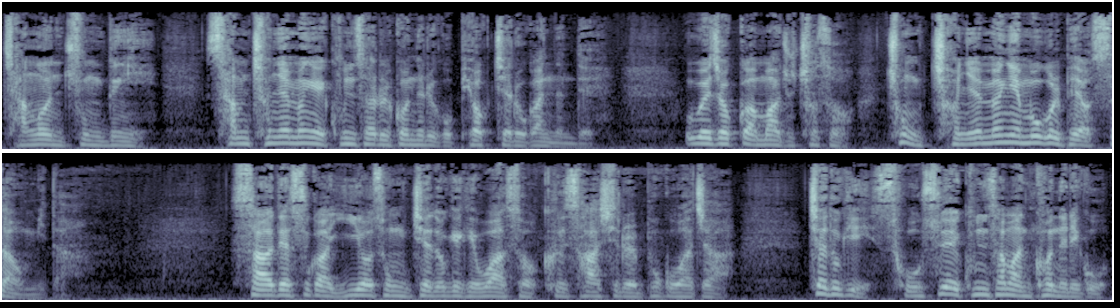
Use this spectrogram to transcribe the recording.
장원충 등이 3천여 명의 군사를 거느리고 벽제로 갔는데 외적과 마주쳐서 총 천여 명의 목을 베어 싸웁니다. 사대수가 이여송 제독에게 와서 그 사실을 보고하자 제독이 소수의 군사만 거느리고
